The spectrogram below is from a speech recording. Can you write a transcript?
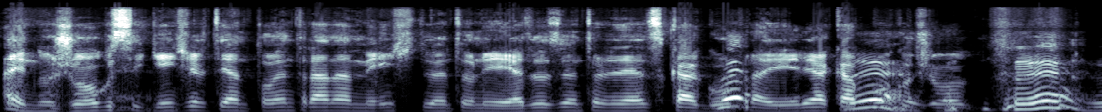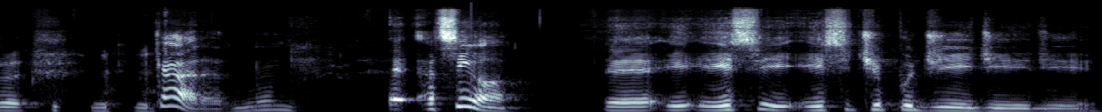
Aí no jogo é. seguinte ele tentou entrar na mente do Anthony Edwards, o Anthony Edwards cagou é, para ele e acabou é, com o jogo. É. Cara, não... É, assim, ó, é, esse, esse tipo de, de, de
